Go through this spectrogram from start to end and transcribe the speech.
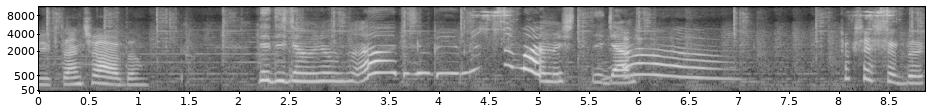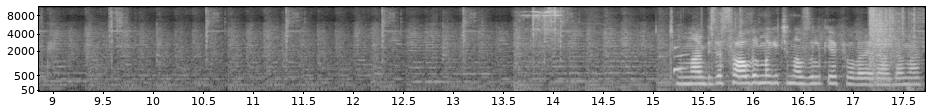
Büyükten çağırdım. Ne diyeceğim biliyor musun? Aa bizim büyüğümüz de varmış diyeceğim. Aa, çok şaşırdık. Onlar bize saldırmak için hazırlık yapıyorlar herhalde Mert.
